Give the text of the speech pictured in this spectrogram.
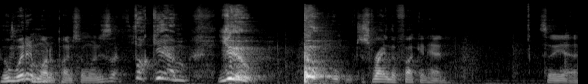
who wouldn't want to punch someone? Just like fuck yeah, I'm you, boom, just right in the fucking head. So yeah,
